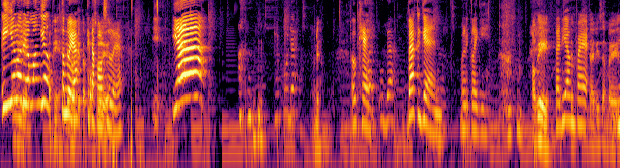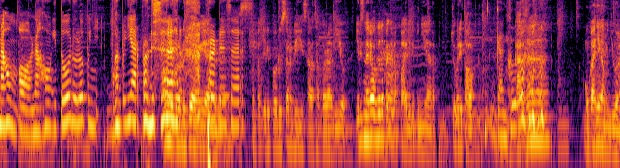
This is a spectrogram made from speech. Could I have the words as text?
Eh, iya Oh, lah iya. dia manggil. Oke, Tunggu ya, kita kita, pause dulu ya. Ya. Eh, udah. Udah. Oke. Udah. Back again. Balik lagi. Oke. Tadi sampai Tadi sampai Nahum. Oh, Nahum itu dulu penyi- bukan penyiar, produser. Oh iya produser iya. Produser. Sempat jadi produser di salah satu radio. Jadi sebenarnya waktu itu pengen apa jadi penyiar, cuma ditolak Ganggu. karena mukanya nggak menjual.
